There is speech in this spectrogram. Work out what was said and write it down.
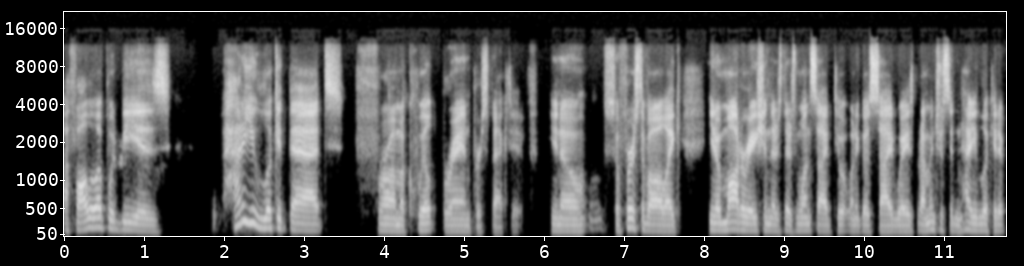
a follow-up would be is how do you look at that from a quilt brand perspective you know? So first of all like you know moderation there's there's one side to it when it goes sideways but i'm interested in how you look at it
